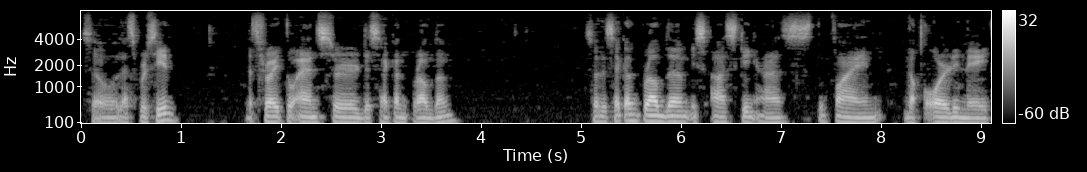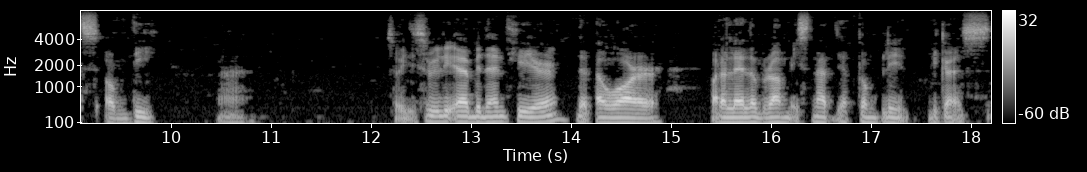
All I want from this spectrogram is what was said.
so let's proceed. Let's try to answer the second problem. So the second problem is asking us to find the coordinates of D. Uh, so it is really evident here that our parallelogram is not yet complete because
